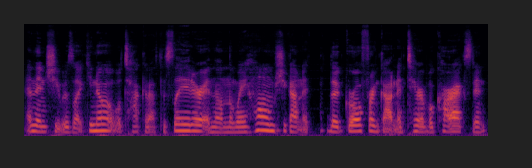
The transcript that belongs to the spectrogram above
And then she was like you know what? We'll talk about this later. And on the way home she got a, the girlfriend got in a terrible car accident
